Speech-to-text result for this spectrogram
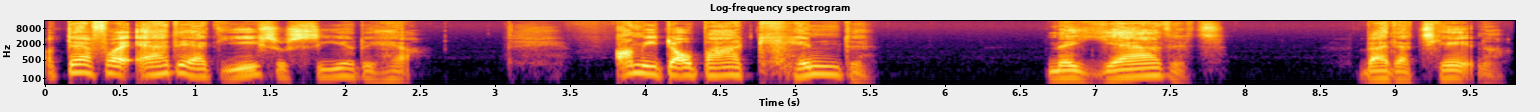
Og derfor er det, at Jesus siger det her. Om I dog bare kendte med hjertet, hvad der tjener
